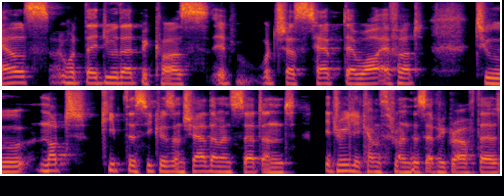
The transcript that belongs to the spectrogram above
else would they do that because it would just help their war effort to not keep the secrets and share them instead. And it really comes through in this epigraph that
